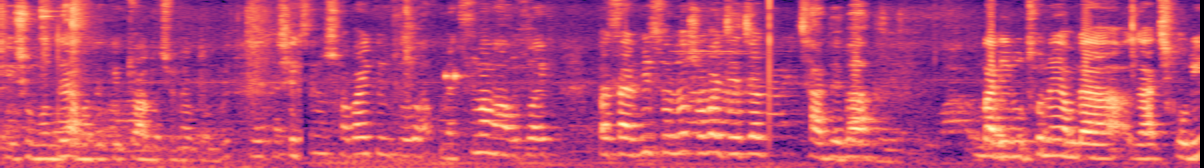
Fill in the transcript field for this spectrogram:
সেই সম্বন্ধে আমাদেরকে একটু আলোচনা করবে। সেখানে সবাই কিন্তু ম্যাক্সিমাম হাউসওয়াইফ বা সার্ভিস হলো সবাই যে যার ছাদে বা বাড়ির উঠোনে আমরা গাছ করি।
